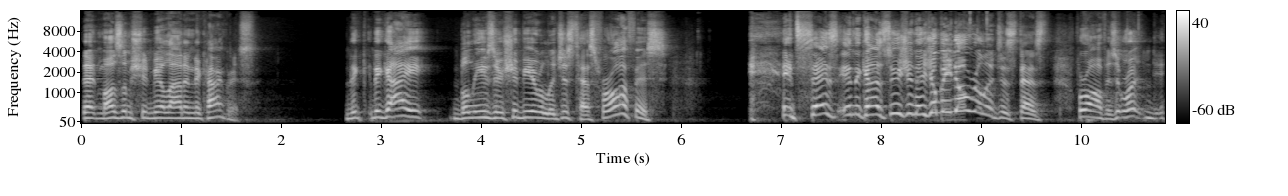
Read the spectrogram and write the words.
that Muslims should be allowed into Congress. The, the guy believes there should be a religious test for office. It says in the Constitution there shall be no religious test for office. Roy,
